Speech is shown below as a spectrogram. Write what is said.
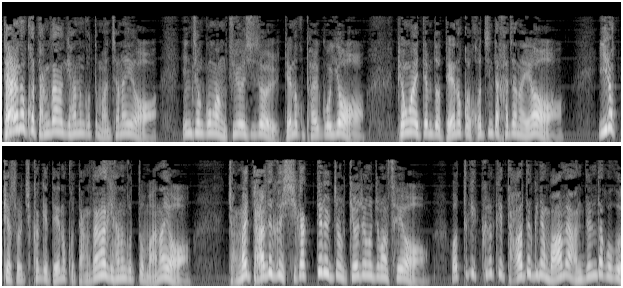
대놓고 당당하게 하는 것도 많잖아요. 인천공항 주요시설 대놓고 팔고요. 병화의 댐도 대놓고 고친다 하잖아요. 이렇게 솔직하게 대놓고 당당하게 하는 것도 많아요. 정말 다들 그 시각들을 좀 교정을 좀 하세요. 어떻게 그렇게 다들 그냥 마음에 안 든다고 그,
